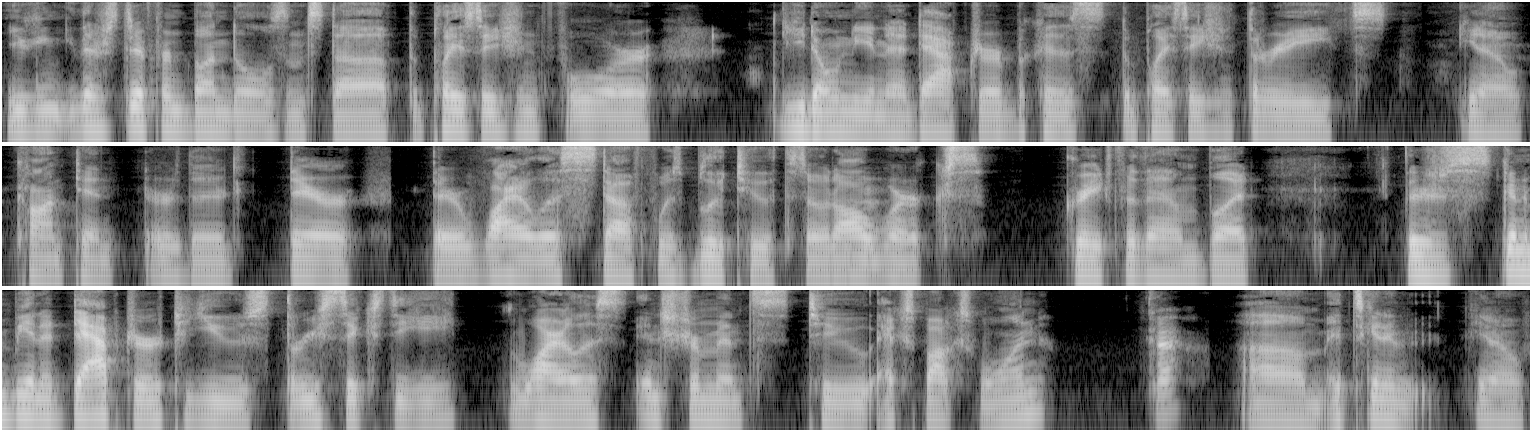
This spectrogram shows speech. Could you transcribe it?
you can. There's different bundles and stuff. The PlayStation Four, you don't need an adapter because the PlayStation 3's you know content or their their their wireless stuff was Bluetooth, so it all Mhm. works great for them. But there's going to be an adapter to use 360 wireless instruments to Xbox One. Okay. Um, it's gonna you know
